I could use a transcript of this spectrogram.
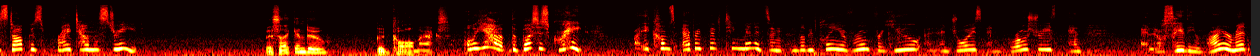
stop is right down the street. This I can do. Good call, Max. Oh yeah, the bus is great. Uh, It comes every 15 minutes and, and there'll be plenty of room for you and, and Joyce and groceries and and it'll save the environment.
